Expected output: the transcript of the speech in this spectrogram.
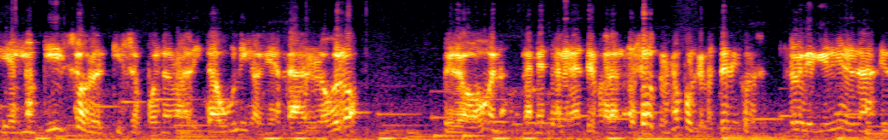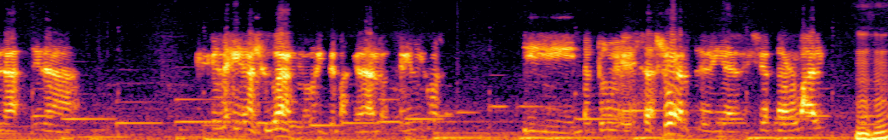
y él no quiso él quiso poner una lista única que la logró pero bueno lamentablemente para nosotros no porque los técnicos lo que quería era era era, era, ayudarlos ¿viste? más que nada los técnicos y no tuve esa suerte de elección normal. Ujú.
